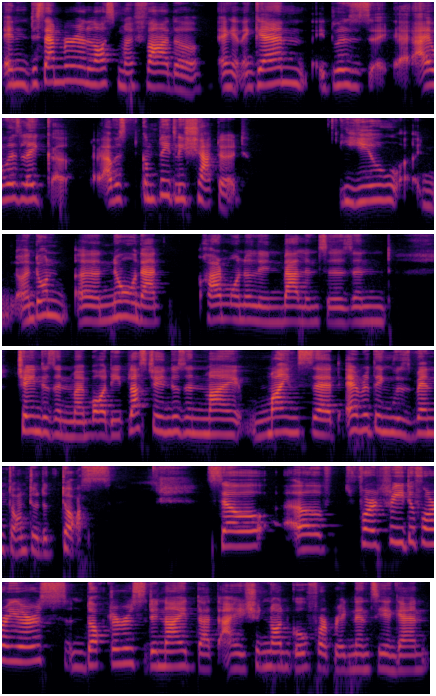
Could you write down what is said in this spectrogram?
In December, I lost my father. And again, it was, I was like, uh, I was completely shattered. You uh, don't uh, know that hormonal imbalances and changes in my body, plus changes in my mindset, everything was bent onto the toss. So, uh, for three to four years, doctors denied that I should not go for pregnancy again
